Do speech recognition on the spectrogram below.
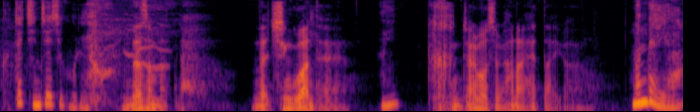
갑자기 진지해지고 그래요. 내서 막내 친구한테 어이? 큰 잘못을 하나 했다 이가. 뭔데요?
